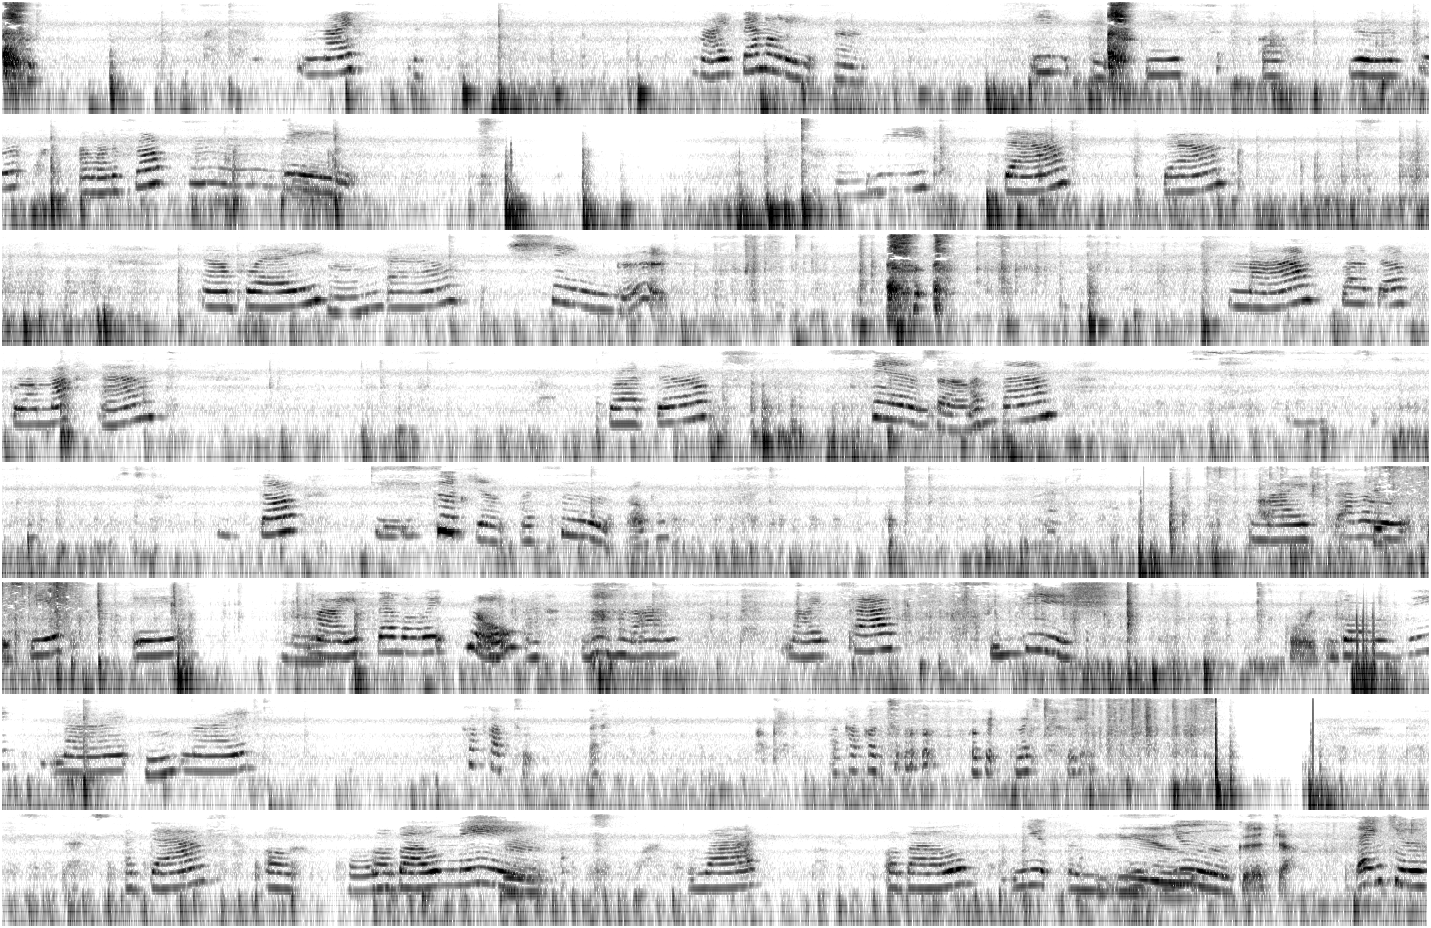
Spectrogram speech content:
my my family Mm. is a beautiful, a wonderful thing. We dance, and play Mm. and sing. Good. My father, grandma, and brother sing. Sam. A fan. Sister, Susan, a Sue. Okay. My family This- this- this is my family. No. My my pet fish. Gordy. Goldie. My Mm. my cockatoo. Okay. A cockatoo. Okay. Next page. That's A dance of, about me. Mm. What about you? You. You. Good job. Thank you.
